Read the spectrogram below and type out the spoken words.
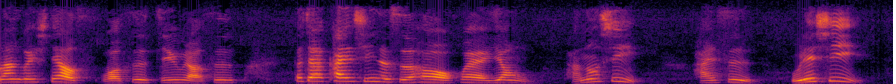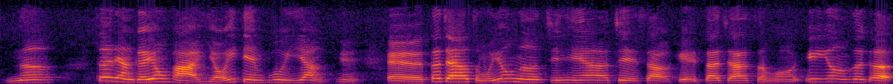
Language Tales，我是吉武老师。大家开心的时候会用“楽しい”还是“嬉しい”呢？这两个用法有一点不一样。呃，大家要怎么用呢？今天要介绍给大家怎么运用这个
